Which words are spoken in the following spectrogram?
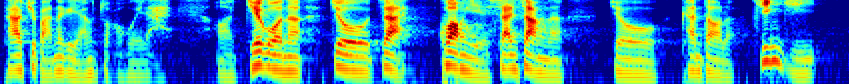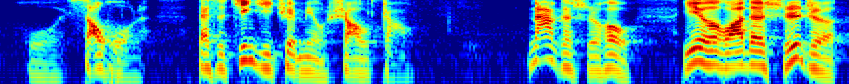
他要去把那个羊抓回来啊，结果呢就在旷野山上呢就看到了荆棘火烧火了，但是荆棘却没有烧着。那个时候，耶和华的使者。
